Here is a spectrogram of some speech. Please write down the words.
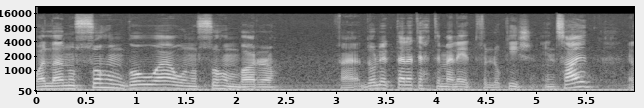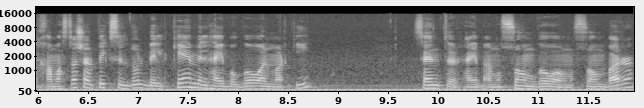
ولا نصهم جوه ونصهم بره. فدول التلات احتمالات في ال location. inside ال 15 بيكسل دول بالكامل هيبقوا جوه ال marquee. center هيبقى نصهم جوه ونصهم بره.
